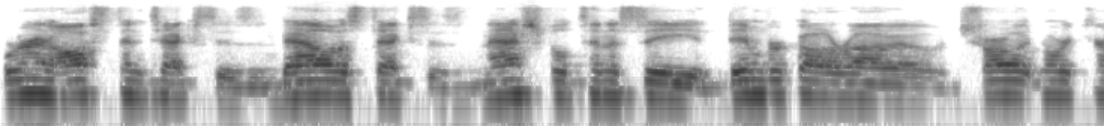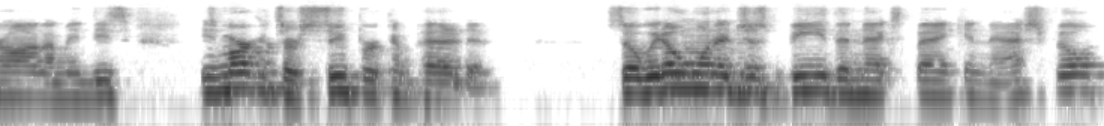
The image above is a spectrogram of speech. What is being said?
we're in Austin, Texas, and Dallas, Texas, and Nashville, Tennessee, and Denver, Colorado, and Charlotte, North Carolina. I mean, these these markets are super competitive. So we don't want to just be the next bank in Nashville.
